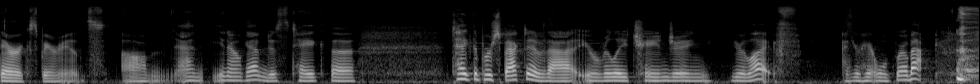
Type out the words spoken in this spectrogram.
their experience. Um, and you know, again, just take the take the perspective that you're really changing your life, and your hair will grow back.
